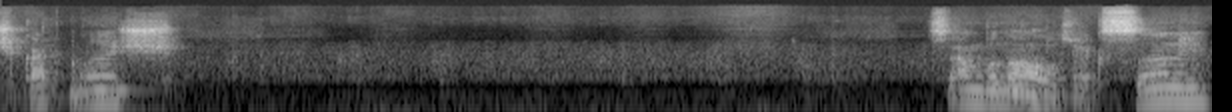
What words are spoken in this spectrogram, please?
Çıkartmış. Sen bunu alacaksın.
